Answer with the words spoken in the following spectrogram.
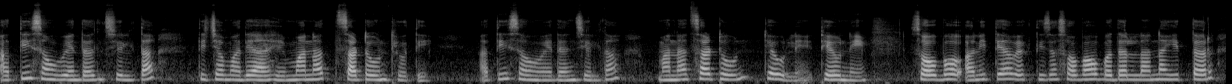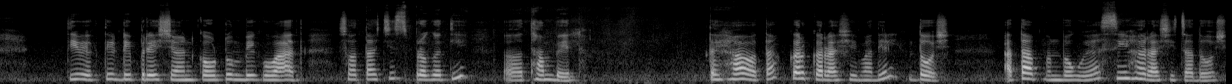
अतिसंवेदनशीलता तिच्यामध्ये आहे मनात साठवून ठेवते. अतिसंवेदनशीलता मनात साठवून ठेवले ठेवणे. स्वभाव आणि त्या व्यक्तीचा स्वभाव बदलला नाही तर ती व्यक्ती डिप्रेशन कौटुंबिक वाद स्वतःचीच प्रगती थांबेल. तर हा होता कर्क राशीमधील दोष. आता आपण बघूया सिंह राशीचा दोष.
